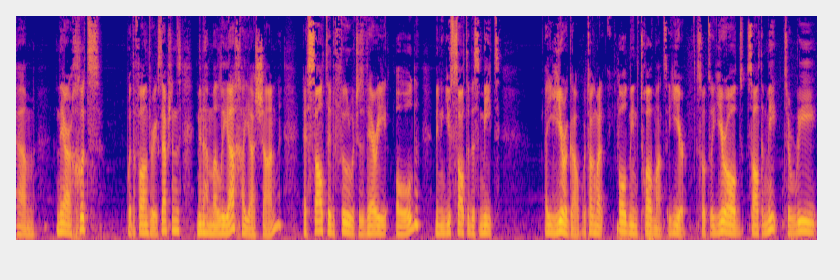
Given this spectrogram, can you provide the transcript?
Um, they are chutz with the following three exceptions: min hamaliach hayashan, a salted food which is very old, meaning you salted this meat a year ago. We're talking about old means twelve months, a year. So it's a year old salted meat to re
